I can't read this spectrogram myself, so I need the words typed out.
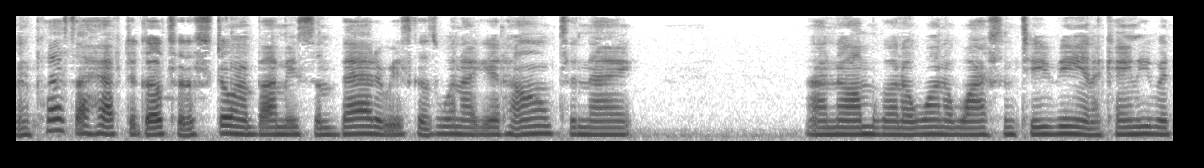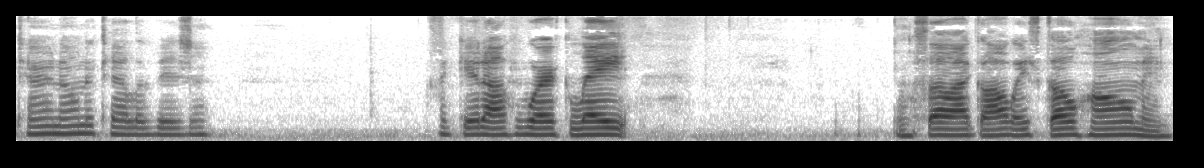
And plus, I have to go to the store and buy me some batteries because when I get home tonight, I know I'm going to want to watch some TV and I can't even turn on the television. I get off work late. And so I always go home and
